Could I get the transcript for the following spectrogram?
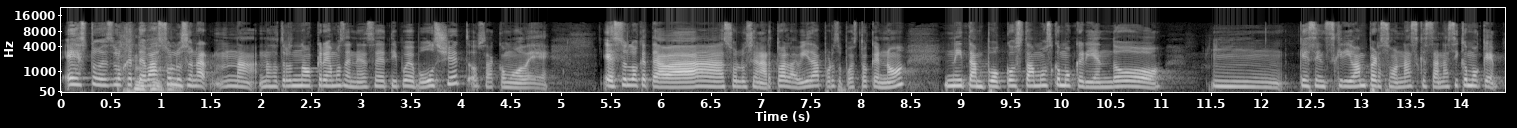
Esto es lo que te va a solucionar. no, nosotros no creemos en ese tipo de bullshit, o sea, como de eso es lo que te va a solucionar toda la vida, por supuesto que no. Ni tampoco estamos como queriendo mm, que se inscriban personas que están así como que,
